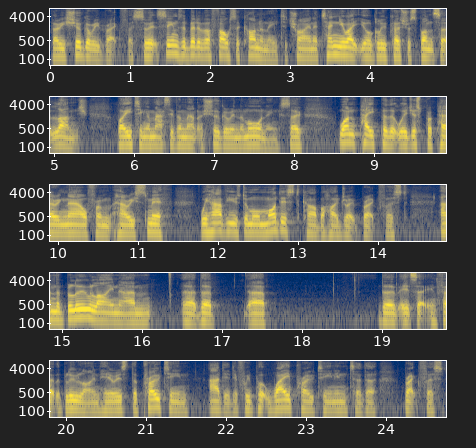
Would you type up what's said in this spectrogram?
very sugary breakfast. So it seems a bit of a false economy to try and attenuate your glucose response at lunch by eating a massive amount of sugar in the morning. So one paper that we're just preparing now from Harry Smith, we have used a more modest carbohydrate breakfast, and the blue line, um, uh, the, uh, the, it's uh, in fact the blue line here is the protein added. If we put whey protein into the breakfast,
